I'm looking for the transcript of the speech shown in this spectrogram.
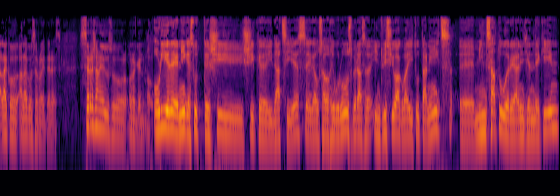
alako, alako zerbait ere ez. Zer esan nahi duzu horrekin? Hori ere nik ez dut tesisik idatzi ez, e, gauza hori buruz, beraz, intuizioak baditutan hitz, e, mintzatu ere anitz jendekin,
